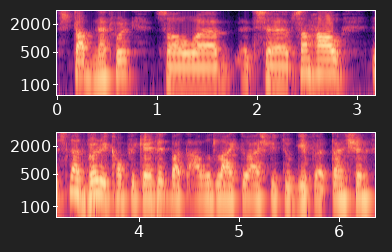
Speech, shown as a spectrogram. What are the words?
stub network. So uh, it's uh, somehow it's not very complicated, but I would like to ask you to give attention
